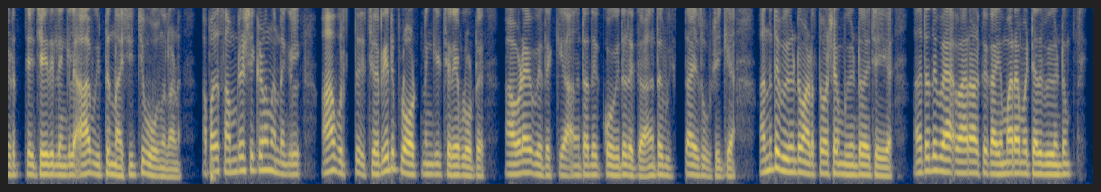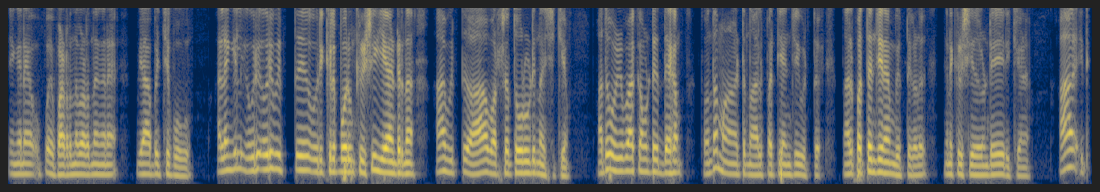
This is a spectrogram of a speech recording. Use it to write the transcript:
എടുത്ത് ചെയ്തില്ലെങ്കിൽ ആ വിത്ത് നശിച്ചു പോകുന്നതാണ് അപ്പോൾ അത് സംരക്ഷിക്കണം എന്നുണ്ടെങ്കിൽ ആ വിത്ത് ചെറിയൊരു പ്ലോട്ടിനെങ്കിൽ ചെറിയ പ്ലോട്ട് അവിടെ വിതയ്ക്കുക എന്നിട്ട് അത് കൊയ്തെടുക്കുക എന്നിട്ട് വിത്തായി സൂക്ഷിക്കുക എന്നിട്ട് വീണ്ടും അടുത്ത വർഷം വീണ്ടും അത് ചെയ്യുക. എന്നിട്ടത് വേറെ ആൾക്ക് കൈമാറാൻ പറ്റി അത് വീണ്ടും ഇങ്ങനെ പടർന്ന് പടർന്ന് ഇങ്ങനെ വ്യാപിച്ച് പോകും. അല്ലെങ്കിൽ ഒരു ഒരു വിത്ത് ഒരിക്കൽ പോലും കൃഷി ചെയ്യാണ്ടിരുന്ന ആ വിത്ത് ആ വർഷത്തോടുകൂടി നശിക്കും. അത് ഒഴിവാക്കാൻ വേണ്ടി ഇദ്ദേഹം സ്വന്തമായിട്ട് നാൽപ്പത്തി അഞ്ച് വിത്ത് നാൽപ്പത്തഞ്ചിനം വിത്തുകൾ ഇങ്ങനെ കൃഷി ചെയ്തുകൊണ്ടേയിരിക്കുകയാണ്.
